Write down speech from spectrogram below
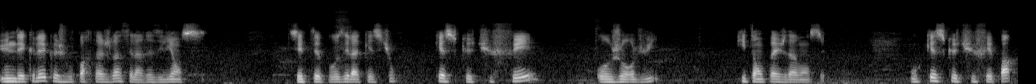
une des clés que je vous partage là, c'est la résilience. C'est de te poser la question qu'est-ce que tu fais aujourd'hui qui t'empêche d'avancer? Ou qu'est-ce que tu fais pas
